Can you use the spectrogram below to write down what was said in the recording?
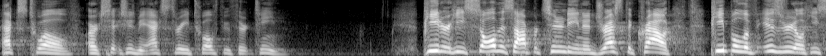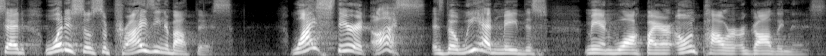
Acts 12, or excuse me, Acts 3 12 through 13. Peter, he saw this opportunity and addressed the crowd. People of Israel, he said, What is so surprising about this? Why stare at us as though we had made this man walk by our own power or godliness?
